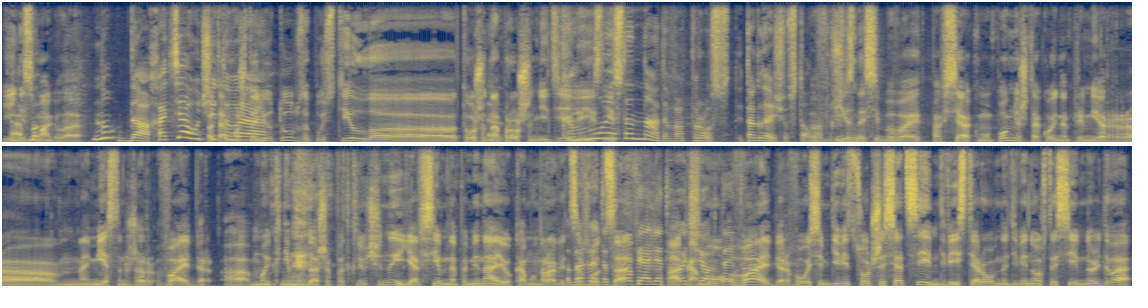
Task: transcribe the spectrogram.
и не А, смогла. Ну, да, хотя, учитывая... Потому что YouTube запустил э, тоже на прошлой неделе. Кому и- это надо, вопрос? Тогда еще встал на В бизнесе бывает по-всякому. Помнишь такой, например, мессенджер Viber? А, Мы к нему даже подключены. Я всем напоминаю, кому нравится Обожаю WhatsApp, а кому. Viber 8 967 200 ровно 9702.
